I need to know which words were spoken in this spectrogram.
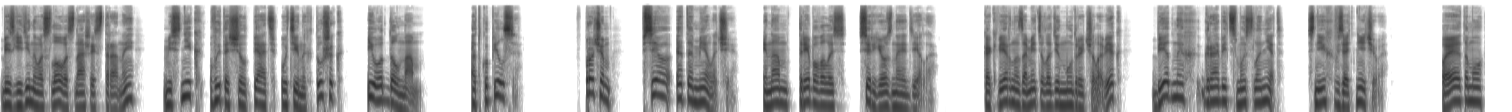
без единого слова с нашей стороны, мясник вытащил пять утиных тушек и отдал нам. Откупился. Впрочем, все это мелочи, и нам требовалось серьезное дело. Как верно заметил один мудрый человек, бедных грабить смысла нет, с них взять нечего. Поэтому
